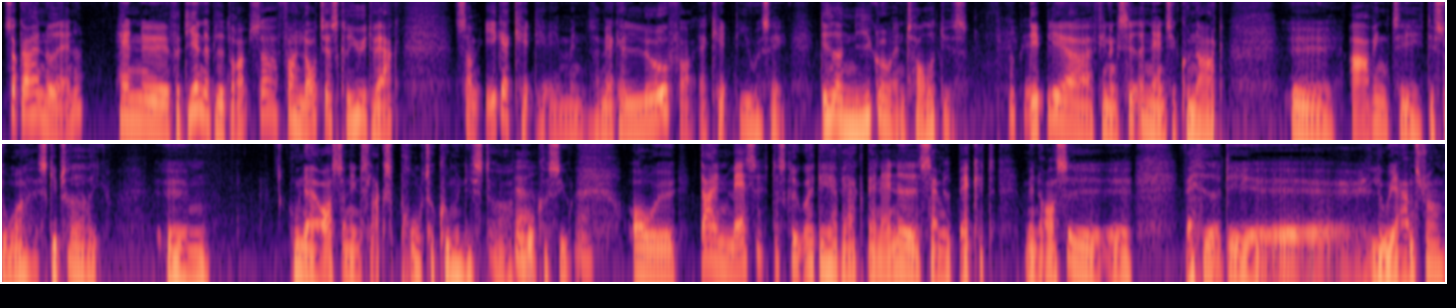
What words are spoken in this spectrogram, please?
Så gør han noget andet. Han, øh, fordi han er blevet berømt, så får han lov til at skrive et værk, som ikke er kendt herhjemme, men som jeg kan love for er kendt i USA. Det hedder Negro Anthologies. Okay. Det bliver finansieret af Nancy Cunard, øh, arving til det store skibsrederi. Øh, hun er også sådan en slags protokommunist og Ja, progressiv. ja. Og øh, der er en masse, der skriver i det her værk, blandt andet Samuel Beckett, men også, øh, hvad hedder det, øh, Louis Armstrong,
